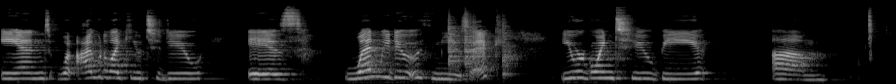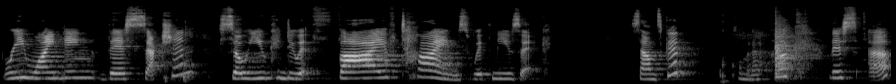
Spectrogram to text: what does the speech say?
And what I would like you to do is when we do it with music, you are going to be um, rewinding this section so you can do it five times with music. Sounds good? So I'm going to hook this up.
